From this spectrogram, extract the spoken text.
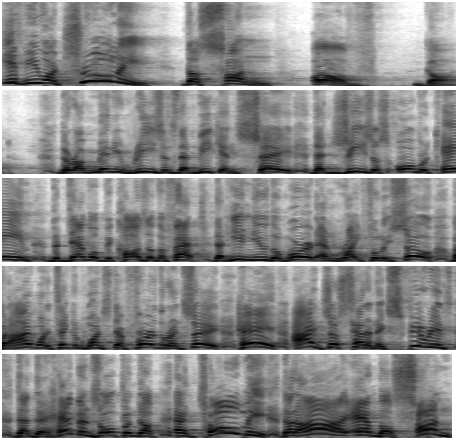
if you are truly the son of God. There are many reasons that we can say that Jesus overcame the devil because of the fact that he knew the word and rightfully so. But I want to take it one step further and say, hey, I just had an experience that the heavens opened up and told me that I am the son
